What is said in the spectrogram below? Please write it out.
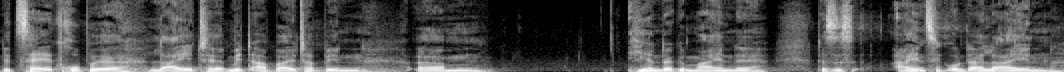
eine Zellgruppe leite, Mitarbeiter bin, ähm, hier in der Gemeinde. Das ist einzig und allein,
